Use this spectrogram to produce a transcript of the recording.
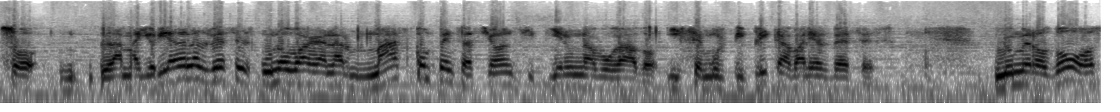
So, la mayoría de las veces uno va a ganar más compensación si tiene un abogado y se multiplica varias veces. Número dos,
